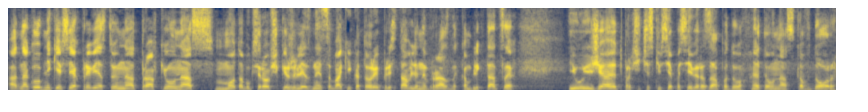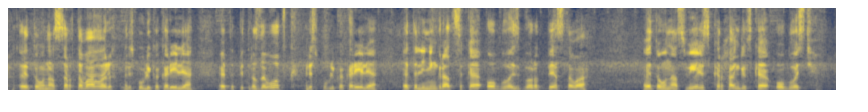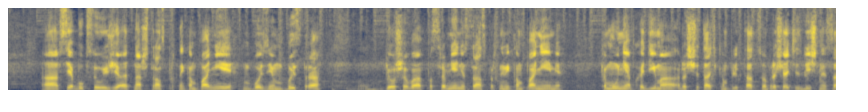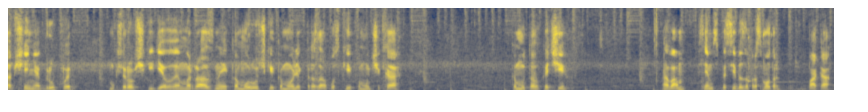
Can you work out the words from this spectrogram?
Одноклубники, всех приветствуем! На отправке у нас мотобуксировщики, железные собаки, которые представлены в разных комплектациях и уезжают практически все по северо-западу. Это у нас Ковдор, это у нас Сартовава, Республика Карелия, это Петрозаводск, Республика Карелия, это Ленинградская область, город Пестово, это у нас Вельск, Архангельская область. А, все буксы уезжают нашей транспортной компании, возим быстро, дешево по сравнению с транспортными компаниями. Кому необходимо рассчитать комплектацию, обращайтесь в личные сообщения группы. Буксировщики делаем разные, кому ручки, кому электрозапуски, кому ЧК, кому толкачи. А вам всем спасибо за просмотр. Пока.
